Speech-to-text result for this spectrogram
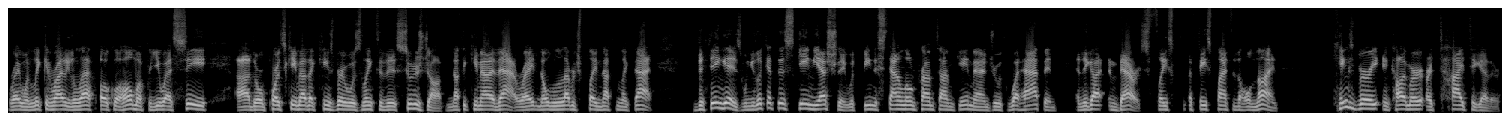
right? When Lincoln Riley left Oklahoma for USC, uh, the reports came out that Kingsbury was linked to the Sooners job. Nothing came out of that, right? No leverage play, nothing like that. The thing is, when you look at this game yesterday, with being the standalone primetime game manager, with what happened, and they got embarrassed, face, face planted the whole nine. Kingsbury and Kyler Murray are tied together.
